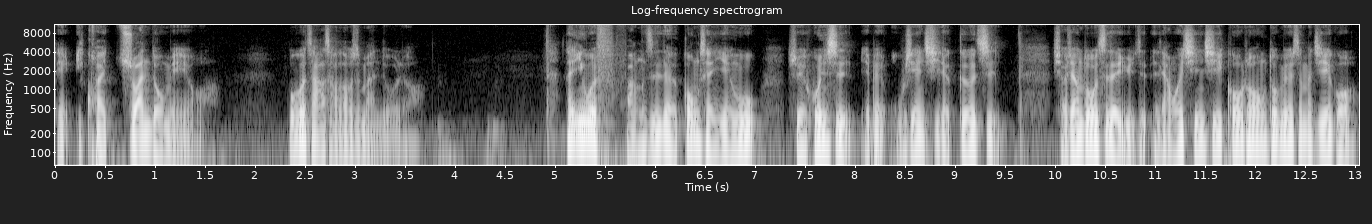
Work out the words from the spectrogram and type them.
连一块砖都没有啊。不过杂草倒是蛮多的哦。那因为房子的工程延误，所以婚事也被无限期的搁置。小江多次的与这两位亲戚沟通都没有什么结果，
